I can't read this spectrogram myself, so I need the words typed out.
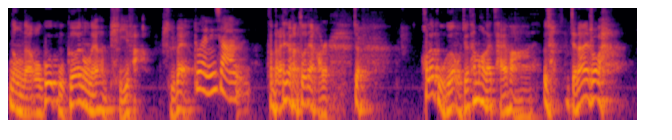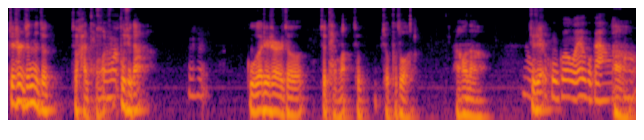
弄得我估计谷歌弄得也很疲乏疲惫了。对，你想，他本来就想做件好事，就后来谷歌，我觉得他们后来采访啊，呃 简单来说吧，这事儿真的就就喊停了，停了。不许干。嗯哼，谷歌这事儿就就停了，就就不做了。然后呢，就这是谷歌，我也不干了。啊、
